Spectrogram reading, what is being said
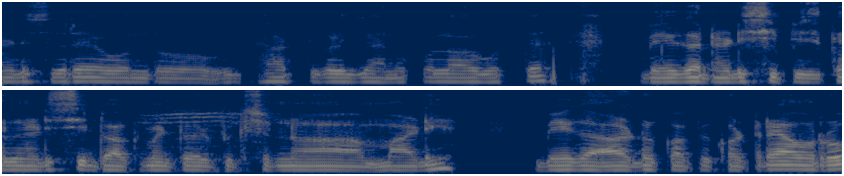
ನಡೆಸಿದ್ರೆ ಒಂದು ವಿದ್ಯಾರ್ಥಿಗಳಿಗೆ ಅನುಕೂಲ ಆಗುತ್ತೆ. ಬೇಗ ನಡೆಸಿ ಫಿಸಿಕಲ್ ನಡೆಸಿ ಡಾಕ್ಯುಮೆಂಟ್ ವೆರಿಫಿಕೇಷನ್ ಮಾಡಿ, ಬೇಗ ಆರ್ಡ್ರ್ ಕಾಪಿ ಕೊಟ್ಟರೆ ಅವರು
